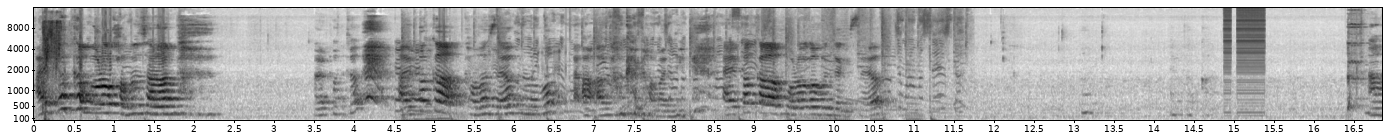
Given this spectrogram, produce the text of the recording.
알파카 보러 가본 사람? 알파카? 알파카 가봤어요? 클로버? 아, 알파카 가봤니? 알파카 보러 가본 적 있어요? 알파카. 아,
